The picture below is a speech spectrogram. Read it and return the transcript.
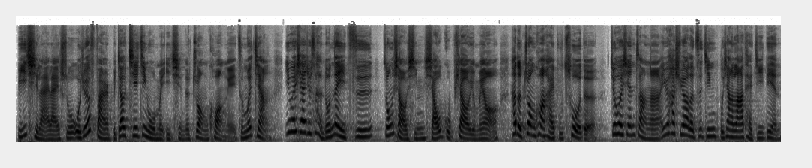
比起来来说，我觉得反而比较接近我们以前的状况。诶，怎么讲？因为现在就是很多内资、中小型小股票有没有它的状况还不错的，就会先涨啊。因为它需要的资金不像拉台积电、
